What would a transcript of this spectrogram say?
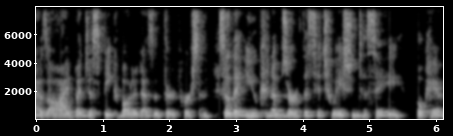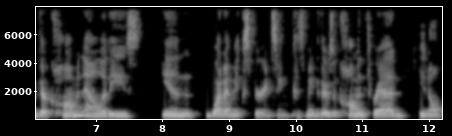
as I, but just speak about it as a third person so that you can observe the situation to say, okay, are there commonalities in what I'm experiencing because maybe there's a common thread. You know,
